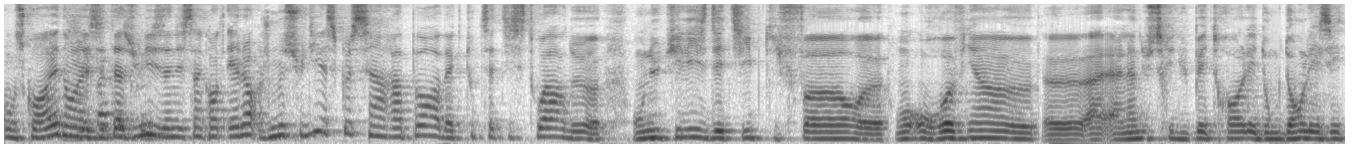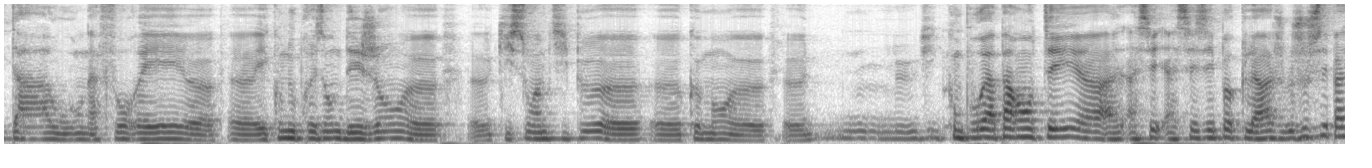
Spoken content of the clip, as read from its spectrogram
on se croirait dans les États-Unis des années 50. Et alors, je me suis dit, est-ce que c'est un rapport avec toute cette histoire de. euh, on utilise des types qui forent, euh, on, on revient euh, euh, à, à l'industrie du pétrole et donc dans les États où on a foré euh, euh, et qu'on nous présente des gens euh, euh, qui sont un petit peu. euh, euh, comment. qu'on pourrait apparenter à, à à ces époques-là. Je, je sais pas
